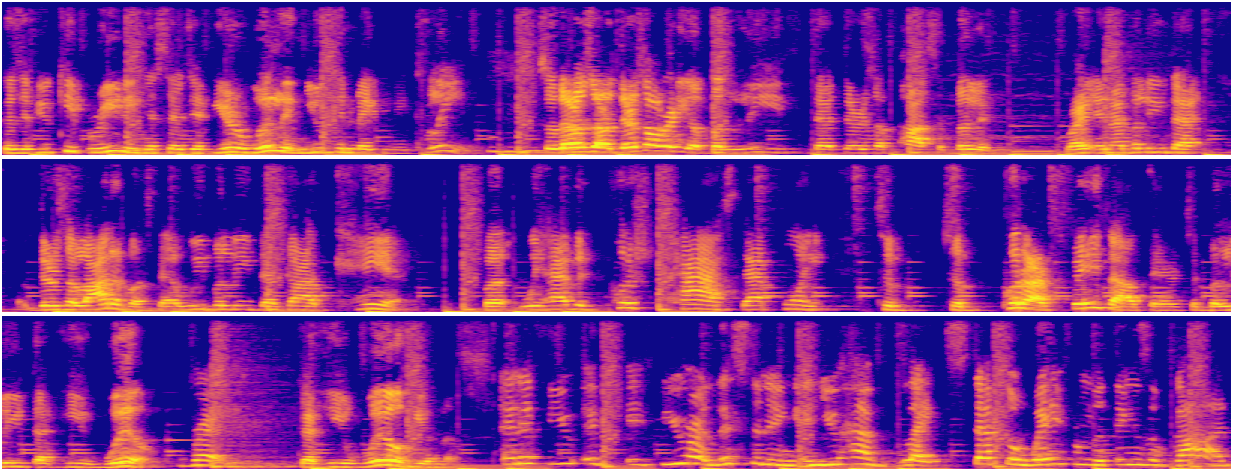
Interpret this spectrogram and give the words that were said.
Because if you keep reading, it says, if you're willing, you can make me clean. Mm-hmm. So there's, a, there's already a belief that there's a possibility right? And I believe that there's a lot of us that we believe that God can, but we haven't pushed past that point to to put our faith out there to believe that He will. Right. That He will heal us. And if you if, if you are listening and you have like stepped away from the things of God,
